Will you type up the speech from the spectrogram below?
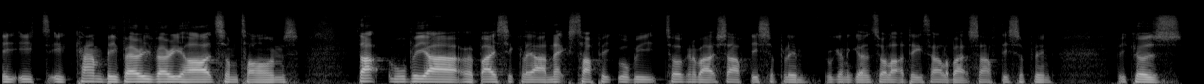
it it, it can be very very hard sometimes. That will be our uh, basically our next topic. We'll be talking about self discipline. We're going to go into a lot of detail about self discipline because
